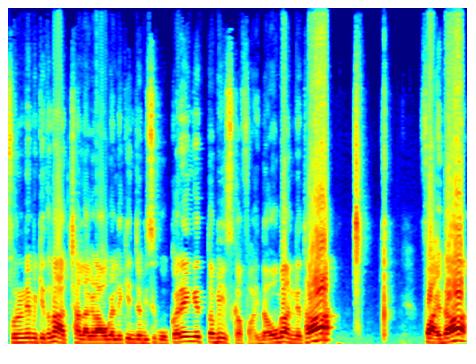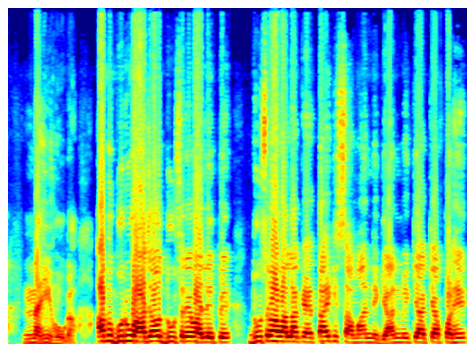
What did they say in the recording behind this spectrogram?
सुनने में कितना अच्छा लग रहा होगा, लेकिन जब इसको करेंगे, तभी इसका फ़ायदा होगा। अन्यथा फ़ायदा नहीं होगा। अब गुरु आ जाओ दूसरे वाले पे। दूसरा वाला कहता है कि सामान्य ज्ञान में क्या क्या पढ़े?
